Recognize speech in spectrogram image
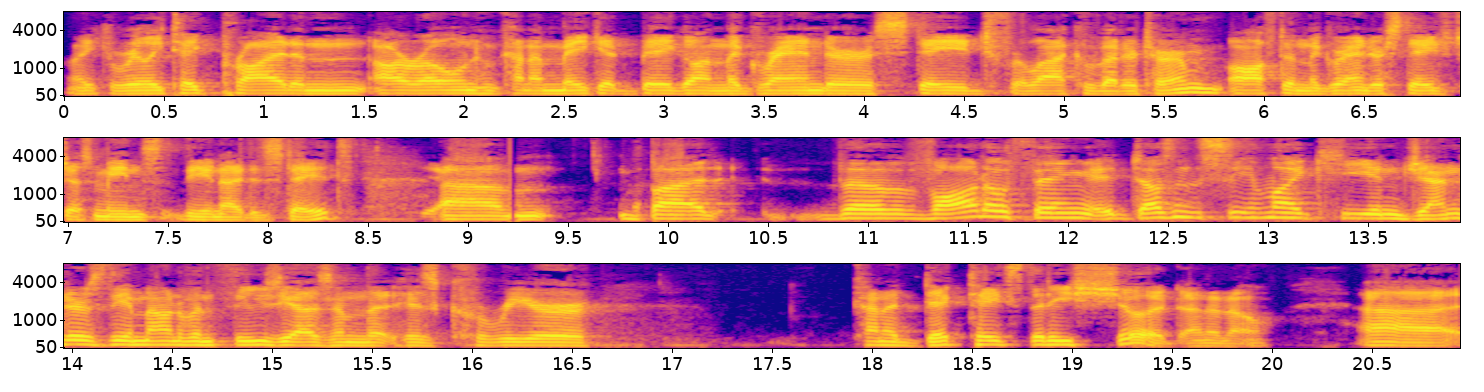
like really take pride in our own who kind of make it big on the grander stage for lack of a better term. Often the grander stage just means the united states. Yeah. um, but the Votto thing it doesn't seem like he engenders the amount of enthusiasm that his career kind of dictates that he should. I don't know. Uh,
